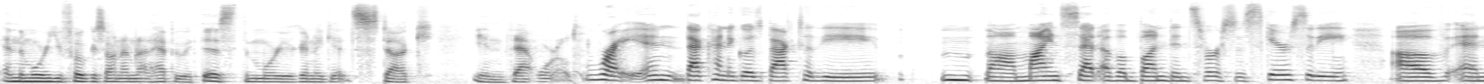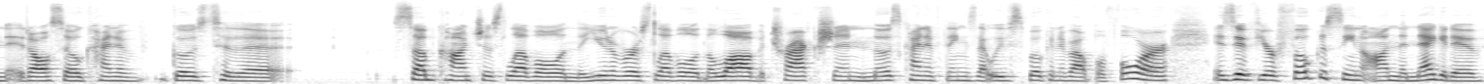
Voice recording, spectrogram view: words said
and the more you focus on I'm not happy with this the more you're going to get stuck in that world. Right, and that kind of goes back to the uh, mindset of abundance versus scarcity of, and it also kind of goes to the subconscious level and the universe level and the law of attraction and those kind of things that we've spoken about before is if you're focusing on the negative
